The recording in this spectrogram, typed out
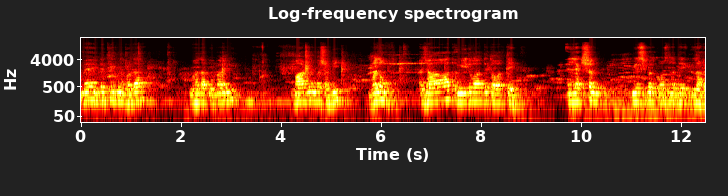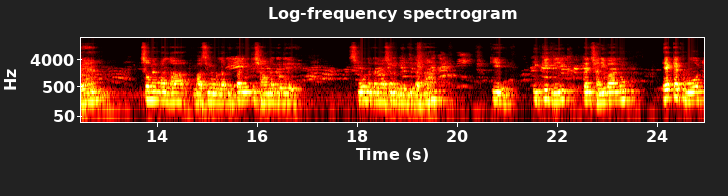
ਮਨਪ੍ਰੀਤ ਨੰਬਰਦਾਰ ਮਹੱਲਾ ਪੀਪਾਰੰਗੀ ਵਾਰਡ ਨੰਬਰ 26 ਵੱਲੋਂ ਆਜ਼ਾਦ ਉਮੀਦਵਾਰ ਦੇ ਤੌਰ ਤੇ ਇਲੈਕਸ਼ਨ ਮਿਊਨਿਸਪਲ ਕੌਂਸਲਰ ਦੇ ਲੜ ਰਹੇ ਹਾਂ ਸੋ ਮੈਂ ਮਹੱਲਾ ਵਾਸੀਆਂ ਮਹੱਲਾ ਪੀਪਾਰੰਗੀ ਤੇ ਸ਼ਾਮ ਨਗਰ ਦੇ ਸਮੂਹ ਨਗਰ ਵਾਸੀਆਂ ਨੂੰ ਬੇਨਤੀ ਕਰਦਾ ਹਾਂ ਕਿ 21 ਤਰੀਕ ਦਿਨ ਸ਼ਨੀਵਾਰ ਨੂੰ ਇੱਕ ਇੱਕ ਵੋਟ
